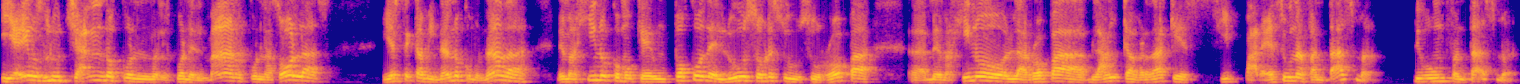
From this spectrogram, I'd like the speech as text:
y ellos luchando con, con el mar, con las olas, y este caminando como nada. Me imagino como que un poco de luz sobre su, su ropa. Eh, me imagino la ropa blanca, ¿verdad? Que sí parece una fantasma. Digo, un fantasma.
